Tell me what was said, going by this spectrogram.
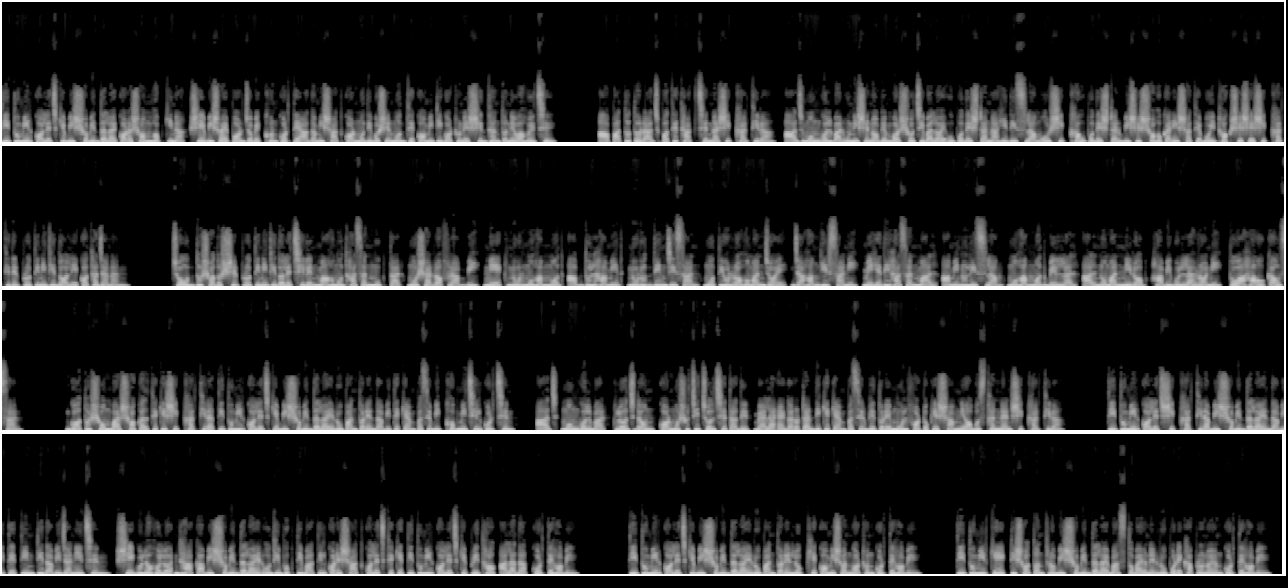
তিতুমির কলেজকে বিশ্ববিদ্যালয় করা সম্ভব কিনা সে বিষয়ে পর্যবেক্ষণ করতে আগামী সাত কর্মদিবসের মধ্যে কমিটি গঠনের সিদ্ধান্ত নেওয়া হয়েছে। আপাতত রাজপথে থাকছেন না শিক্ষার্থীরা। আজ মঙ্গলবার উনিশে নভেম্বর সচিবালয় উপদেষ্টা নাহিদ ইসলাম ও শিক্ষা উপদেষ্টার বিশেষ সহকারীর সাথে বৈঠক শেষে শিক্ষার্থীদের প্রতিনিধি দল এ কথা জানান। চৌদ্দ সদস্যের প্রতিনিধি দলে ছিলেন মাহমুদ হাসান মুক্তার, মোশাররফ রাব্বি নেক নূর মোহাম্মদ, আব্দুল হামিদ, নুরুদ্দিন জিসান, মতিউর রহমান জয়, জাহাঙ্গীর সানি, মেহেদি হাসান মাল, আমিনুল ইসলাম, মোহাম্মদ বেল্লাল, আল নোমান নীরব, হাবিবুল্লাহ রনি, তোয়াহা ও কাউসার। গত সোমবার সকাল থেকে শিক্ষার্থীরা তিতুমির কলেজকে বিশ্ববিদ্যালয়ে রূপান্তরের দাবিতে ক্যাম্পাসে বিক্ষোভ মিছিল করছেন। আজ মঙ্গলবার ক্লোজ ডাউন কর্মসূচি চলছে তাদের। বেলা এগারোটার দিকে ক্যাম্পাসের ভেতরে মূল ফটকের সামনে অবস্থান নেন শিক্ষার্থীরা। তিতুমির কলেজ শিক্ষার্থীরা বিশ্ববিদ্যালয়ের দাবিতে তিনটি দাবি জানিয়েছেন। সেগুলো হল, ঢাকা বিশ্ববিদ্যালয়ের অধিভুক্তি বাতিল করে সাত কলেজ থেকে তিতুমির কলেজকে পৃথক, আলাদা করতে হবে। তিতুমির কলেজকে বিশ্ববিদ্যালয়ে রূপান্তরের লক্ষ্যে কমিশন গঠন করতে হবে। তিতুমিরকে একটি স্বতন্ত্র বিশ্ববিদ্যালয় বাস্তবায়নের রূপরেখা প্রণয়ন করতে হবে।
